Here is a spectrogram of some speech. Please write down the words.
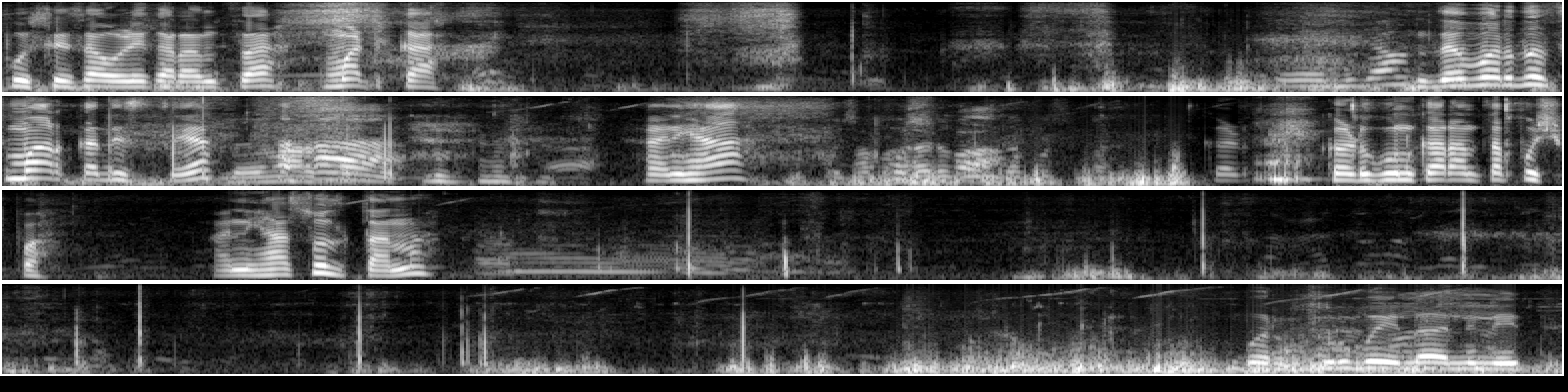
पुसे सावळीकरांचा मटका. जबरदस्त मार्का दिसतोय हा. आणि हा कड कडगुणकरांचा पुष्पा. आणि हा सुलतान. भरपूर बैल आलेले आहेत.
